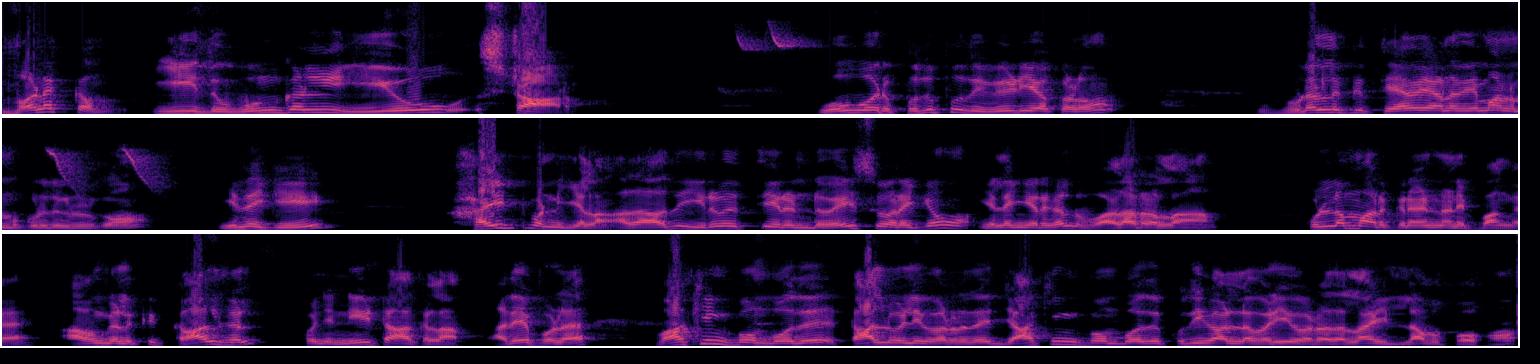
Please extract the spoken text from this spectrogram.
வணக்கம். இது உங்கள் யூ ஸ்டார். ஒவ்வொரு புது புது வீடியோக்களும் உடலுக்கு தேவையானதையுமா நம்ம கொடுத்துக்கிட்டு இருக்கோம். இன்னைக்கு ஹைட் பண்ணிக்கலாம். அதாவது இருபத்தி ரெண்டு வயசு வரைக்கும் இளைஞர்கள் வளரலாம். குள்ளமா இருக்கிறேன்னு நினைப்பாங்க. அவங்களுக்கு கால்கள் கொஞ்சம் நீட்டாக ஆக்கலாம். அதே போல வாக்கிங் போகும்போது கால் வலி வர்றது ஜாக்கிங் போகும்போது குதிகாலில் வலி வர்றதெல்லாம் இல்லாமல் போகும்.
